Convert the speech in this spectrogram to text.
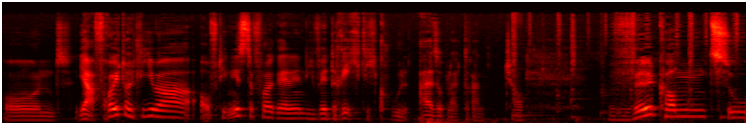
Und ja, freut euch lieber auf die nächste Folge, denn die wird richtig cool. Also bleibt dran. Ciao. Willkommen zu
